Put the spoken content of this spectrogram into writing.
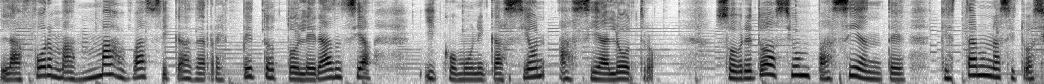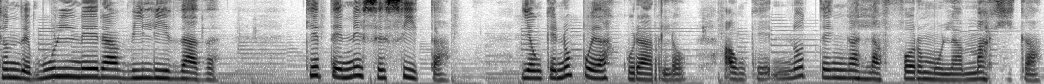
las formas más básicas de respeto, tolerancia y comunicación hacia el otro? Sobre todo hacia un paciente que está en una situación de vulnerabilidad, que te necesita. Y aunque no puedas curarlo, aunque no tengas la fórmula mágica,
